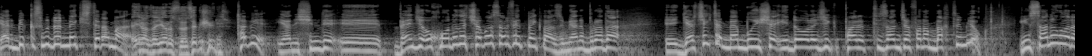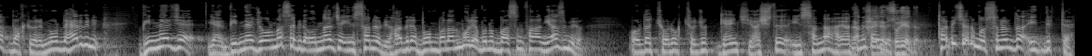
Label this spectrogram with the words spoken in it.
yani bir kısmı dönmek ister ama En azından yarısı dönse bir şeydir. Tabii yani şimdi e, bence o konuda da çaba sarf etmek lazım. Yani burada e, gerçekten ben bu işe ideolojik, partizanca falan baktığım yok. İnsani olarak bakıyorum. Orada her gün binlerce yani binlerce olmazsa bile onlarca insan ölüyor. Habire bombalanma oluyor. Bunu basın falan yazmıyor. Orada çoluk, çocuk, genç, yaşlı insanlar hayatını Ya, şeyde, kaybediyor. Suriye'de. Tabii canım o sınırda İdlib'de.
